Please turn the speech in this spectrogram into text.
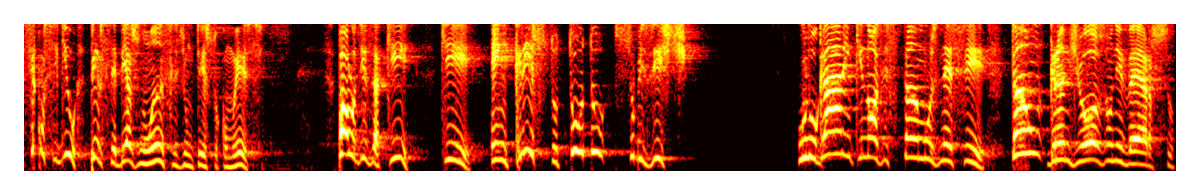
Você conseguiu perceber as nuances de um texto como esse? Paulo diz aqui que em Cristo tudo subsiste. O lugar em que nós estamos nesse tão grandioso universo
